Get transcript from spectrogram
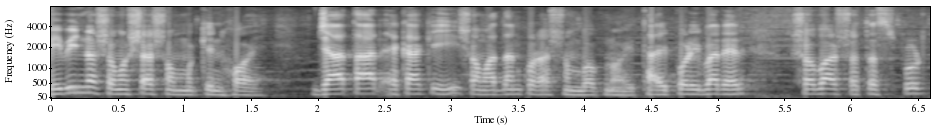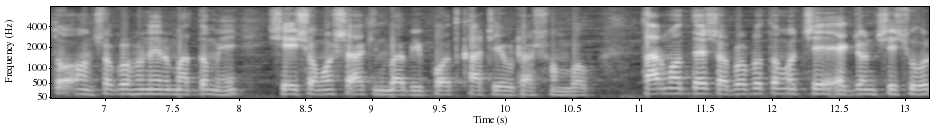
বিভিন্ন সমস্যার সম্মুখীন হয়, যা তার একাকী সমাধান করা সম্ভব নয়। তাই পরিবারের সবার স্বতঃস্ফূর্ত অংশগ্রহণের মাধ্যমে সেই সমস্যা কিংবা বিপদ কাটিয়ে ওঠা সম্ভব। তার মধ্যে সর্বপ্রথম হচ্ছে একজন শিশুর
